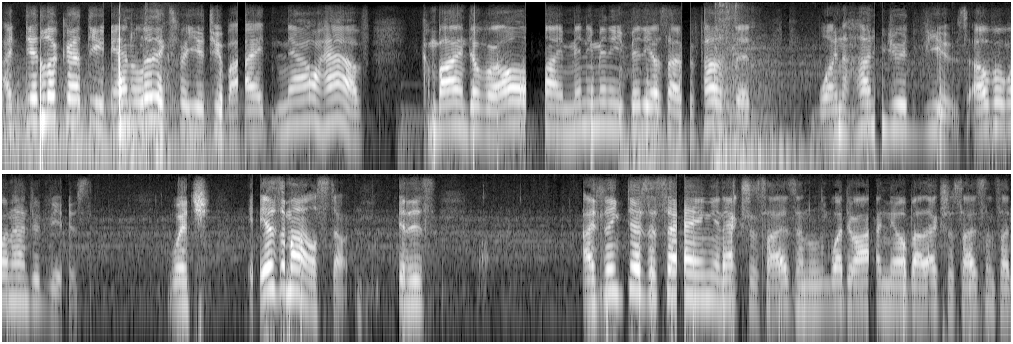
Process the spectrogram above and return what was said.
I did look at the analytics for YouTube. I now have combined over all my many, many videos I've posted 100 views, over 100 views, which is a milestone. It is. I think there's a saying in exercise, and what do I know about exercise since I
